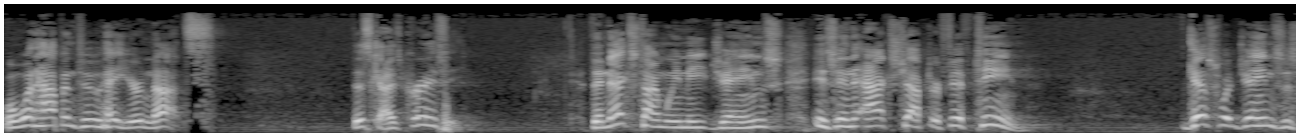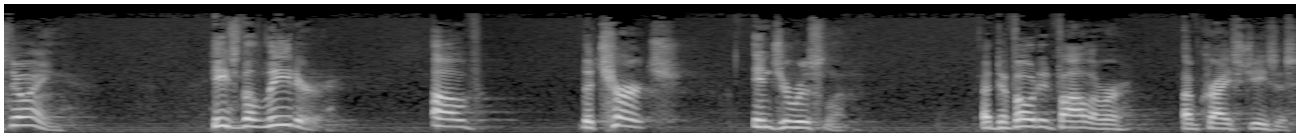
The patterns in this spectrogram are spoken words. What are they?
Well, what happened to, hey, you're nuts? This guy's crazy. The next time we meet James is in Acts chapter 15. Guess what James is doing? He's the leader of the church in Jerusalem, a devoted follower of Christ Jesus.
